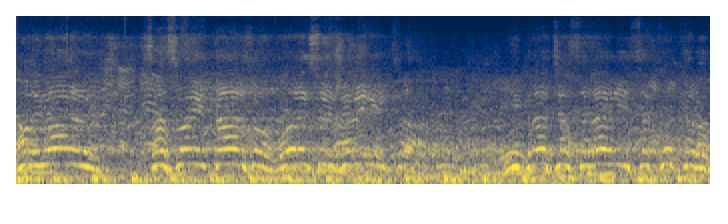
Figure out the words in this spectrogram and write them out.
Alinović sa svojim tarzom. Oni su iz Žilinica. I braća Sarajnić sa Kukarom.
